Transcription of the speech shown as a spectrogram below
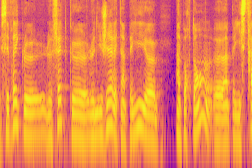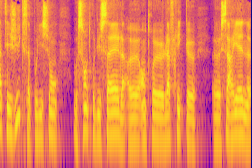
C'est vrai que le, fait que le Niger est un pays important, euh, un pays stratégique, sa position au centre du Sahel euh, entre l'Afrique euh, saharienne,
